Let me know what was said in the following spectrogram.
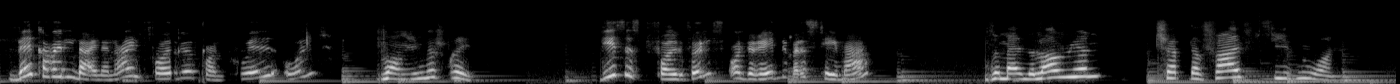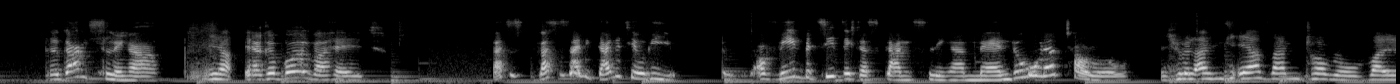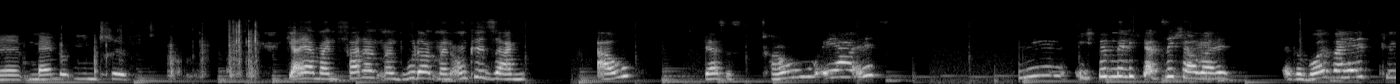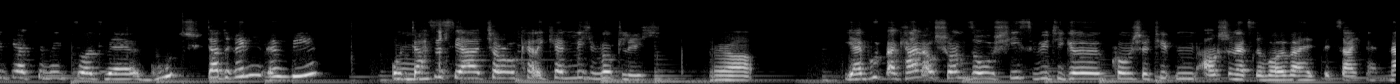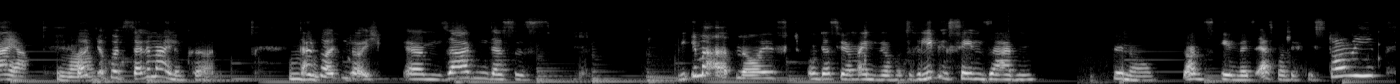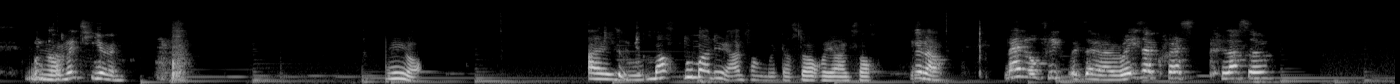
Willkommen bei einer neuen Folge von Quill und Wong im Gespräch. Dies ist Folge 5 und wir reden über das Thema The Mandalorian, Chapter 5, Season 1. The Gunslinger, Ja, der Revolverheld. Was ist, was ist eigentlich deine Theorie? Auf wen bezieht sich das Gunslinger? Mando oder Toro? ich will eigentlich eher sagen Toro, weil Mando ihn trifft. Ja, ja, mein Vater und mein Bruder und mein Onkel sagen auch, dass es Toro eher ist. Hm, Ich bin mir nicht ganz sicher, weil Revolverheld klingt ja ziemlich so, als wäre gut da drin irgendwie. Und Mhm. das ist ja Toro Calican nicht wirklich. Ja, Ja gut, man kann auch schon so schießwütige, komische Typen auch schon als Revolverheld bezeichnen. Naja, ja. wollt ihr kurz deine Meinung hören? Dann Mhm. wollten wir euch ähm, sagen, dass es wie immer abläuft und dass wir am Ende noch unsere Lieblingsszenen sagen. Genau. Sonst gehen wir jetzt erstmal durch die Story und Ja. kommentieren. ja. Also, mach du mal den Anfang mit der Story einfach. Genau. Mando fliegt mit seiner Razor Crest Klasse.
